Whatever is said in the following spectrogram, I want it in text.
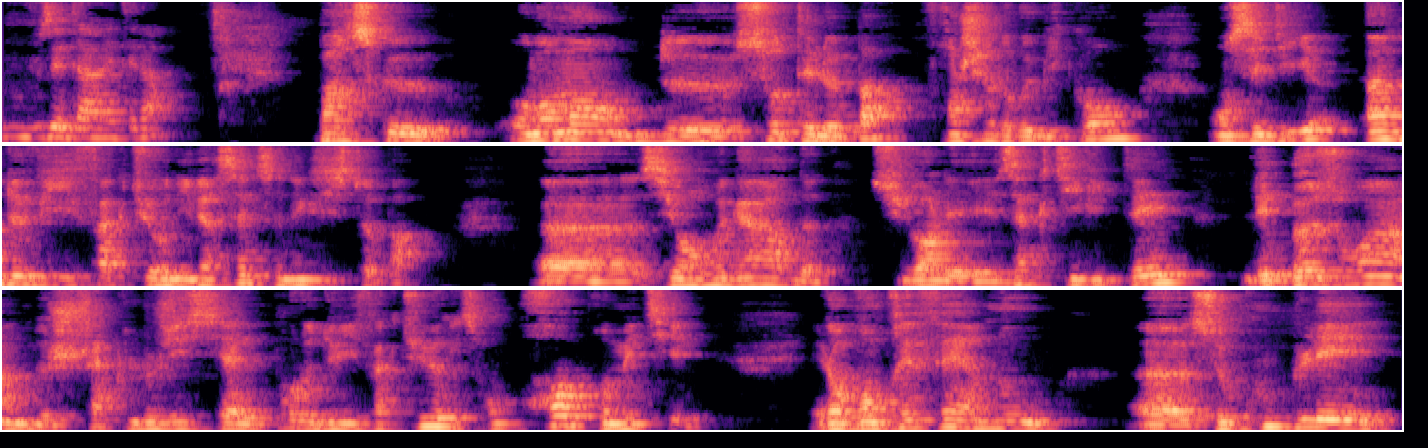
vous vous êtes arrêté là? Parce que au moment de sauter le pas, franchir le Rubicon, on s'est dit un devis facture universelle, ça n'existe pas. Euh, si on regarde suivant les activités, les besoins de chaque logiciel pour le devis facture, ils sont propres au métier. Et donc on préfère nous euh, se coupler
